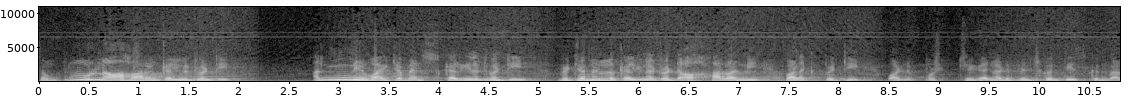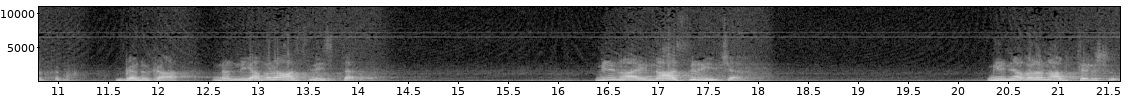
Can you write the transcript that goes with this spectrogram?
సంపూర్ణ ఆహారం కలిగినటువంటి అన్ని వైటమిన్స్ కలిగినటువంటి విటమిన్లు కలిగినటువంటి ఆహారాన్ని వాళ్ళకి పెట్టి వాళ్ళని పుష్టిగా నడిపించుకొని తీసుకుని వెళ్తున్నా. గనుక నన్ను ఎవరు ఆశ్రయిస్తారు? నేను ఆయన్ని ఆశ్రయించాను. నేనెవరో నాకు తెలుసు.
